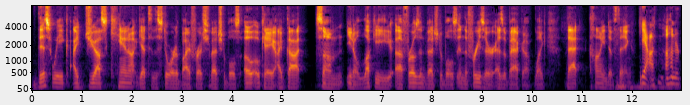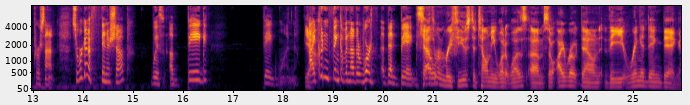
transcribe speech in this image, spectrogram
this week I just cannot get to the store to buy fresh vegetables. Oh, okay, I've got some, you know, lucky uh, frozen vegetables in the freezer as a backup. Like that kind of thing. Yeah, 100%. So we're going to finish up with a big big one. Yeah. I couldn't think of another word than big. So. Catherine refused to tell me what it was, um, so I wrote down the ring a ding ding.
